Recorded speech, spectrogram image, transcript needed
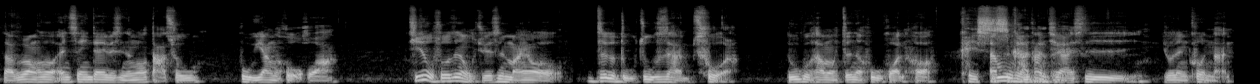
拉布朗或 Anthony Davis 能够打出不一样的火花。其实我说真的，我觉得是蛮有这个赌注是还不错啦。如果他们真的互换的话，可以试但目试看。前看起来是有点困难，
